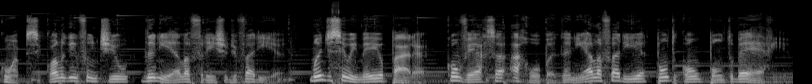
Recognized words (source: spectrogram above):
com a psicóloga infantil Daniela Freixo de Faria. Mande seu e-mail para conversa@danielafaria.com.br.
